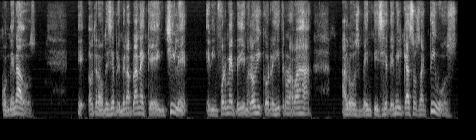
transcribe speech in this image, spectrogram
condenados. Eh, otra noticia de primera plana es que en Chile el informe epidemiológico registra una baja a los 27 mil casos activos.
